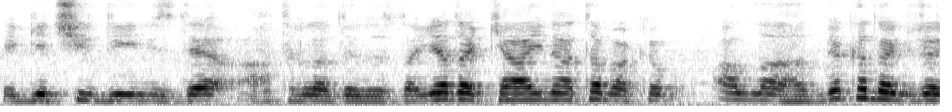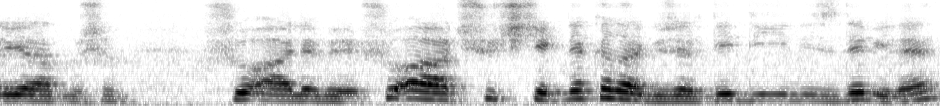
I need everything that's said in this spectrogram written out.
geçirdiğinizde, hatırladığınızda ya da kainata bakıp Allah'ım ne kadar güzel yaratmışım şu alemi, şu ağaç, şu çiçek ne kadar güzel dediğinizde bile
